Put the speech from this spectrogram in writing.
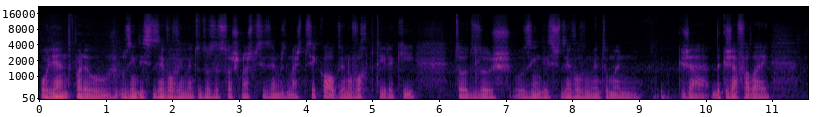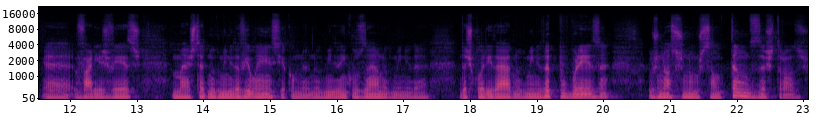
olhando para os, os índices de desenvolvimento dos Açores, que nós precisamos de mais psicólogos. Eu não vou repetir aqui todos os, os índices de desenvolvimento humano que já, de que já falei uh, várias vezes, mas tanto no domínio da violência, como no, no domínio da inclusão, no domínio da, da escolaridade, no domínio da pobreza, os nossos números são tão desastrosos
